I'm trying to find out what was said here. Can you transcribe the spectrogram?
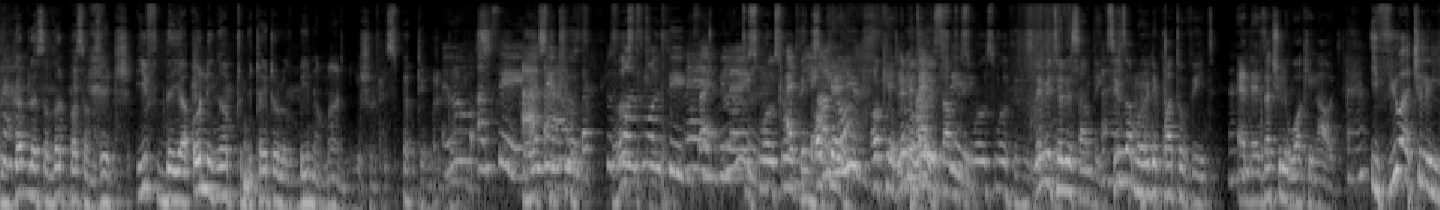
regardless of that person's age, if they are owning up to the title of being a man, you should respect him regardless. know, I'm regardless. saying, I'm saying to, to small, small things. I'll be like, Two small, small I'd be things. Okay, okay. Let me tell you something. Small, small things. Let me tell you something. Uh-huh. Since I'm already part of it uh-huh. and it's actually working out, uh-huh. if you're actually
